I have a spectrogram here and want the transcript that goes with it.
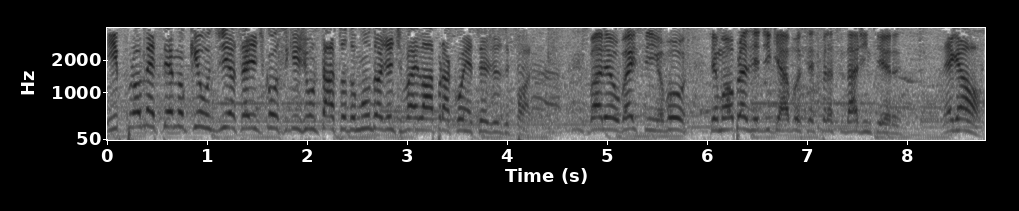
E prometemos que um dia, se a gente conseguir juntar todo mundo, a gente vai lá para conhecer Juiz de Fora. Valeu, vai sim. Eu vou ter o maior prazer de guiar vocês pela cidade inteira. Legal.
